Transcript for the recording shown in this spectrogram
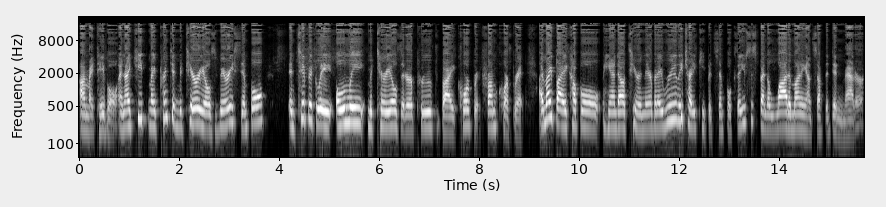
on my table. And I keep my printed materials very simple and typically only materials that are approved by corporate from corporate. I might buy a couple handouts here and there, but I really try to keep it simple because I used to spend a lot of money on stuff that didn't matter.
